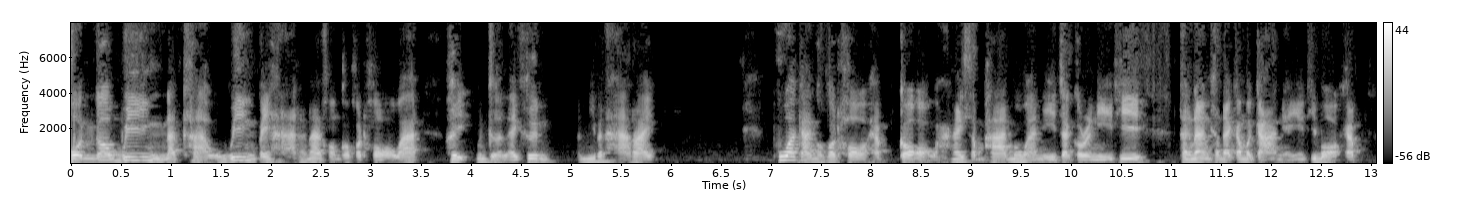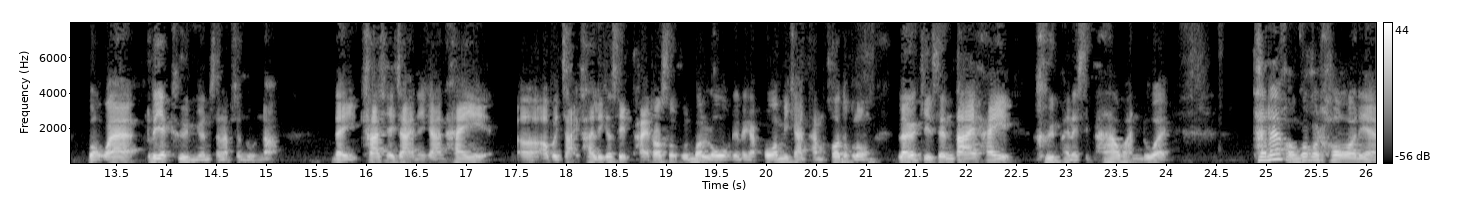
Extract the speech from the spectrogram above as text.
คนก็วิ่งนักข่าวก็วิ่งไปหาทางด้าของกกทว่าเฮ้ยมันเกิดอะไรขึ้น มันมีปัญหาอะไรผู้ว่าการกกทครับก็ออกมาให้สัมภาษณ์เมื่อวานนี้จากกรณีที่ทางด้านคณะกรรมการเนี่ยอย่างที่บอกครับ บอกว่าเรียกคืนเงินสนับสนุนเนาะในค่าใช้จ่ายในการให้เอ่อเอาไปจ่ายค่าลิขสิทธิ์ถ่ายทอดสดฟุตบอลโลกเนี่ยนะครับเพราะว่ามีการทำข้อตกลง แล้วก็ขีดเส้นใต้ให้คืนภายใน 15 วันด้วย ทางด้านของกกทเนี่ย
